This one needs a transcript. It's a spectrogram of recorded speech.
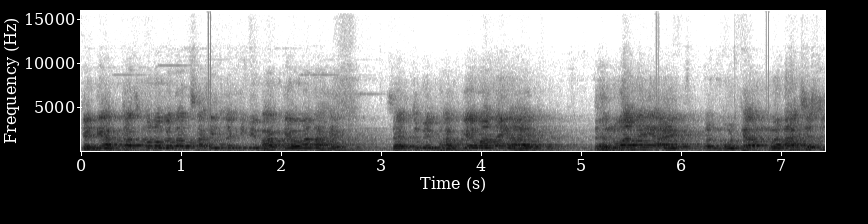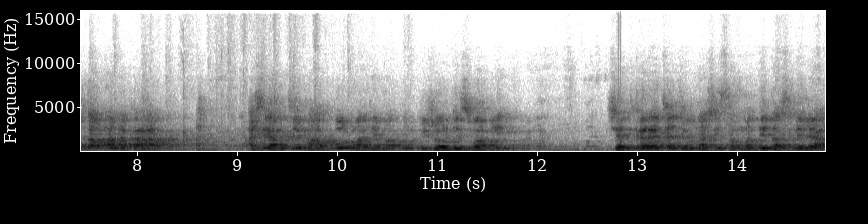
ज्यांनी आत्ताच मनोगतात सांगितलं की मी भाग्यवान आहे. साहेब तुम्ही भाग्यवानही आहेत धनवानही आहेत पण मोठ्या मनाचे सुद्धा मालक आहात. असे आमचे महापौर माझे महापौर किशोरजी स्वामी शेतकऱ्याच्या जीवनाशी संबंधित असलेल्या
